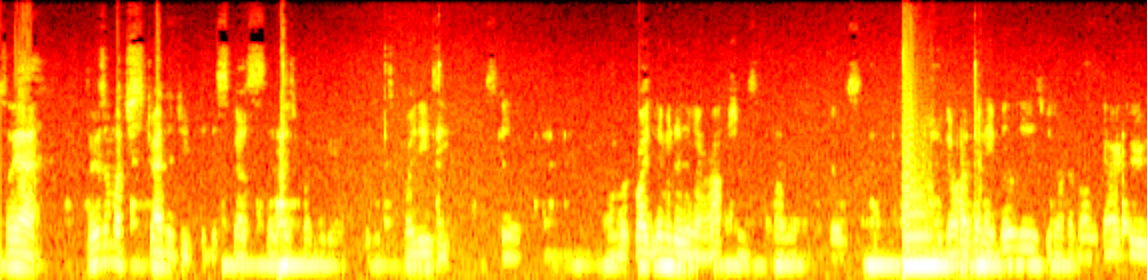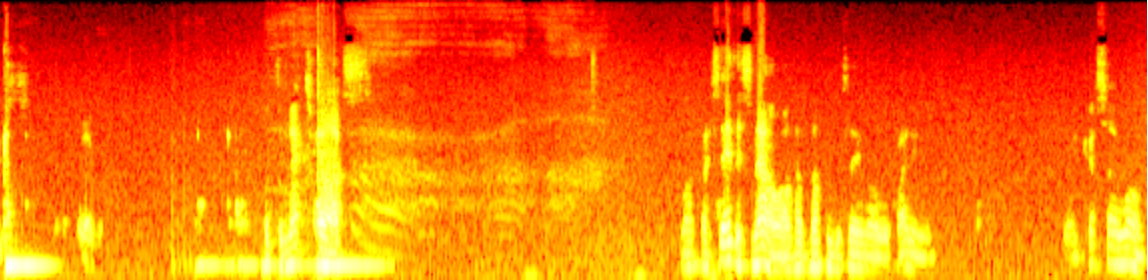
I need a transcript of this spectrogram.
So yeah, there isn't much strategy to discuss at this point in the game. but It's quite easy still. And we're quite limited in our options moment because we don't have any abilities, we don't have all the characters, whatever. But the next boss. Well, if I say this now, I'll have nothing to say while we're fighting him. I guess I won't.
